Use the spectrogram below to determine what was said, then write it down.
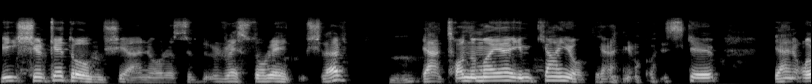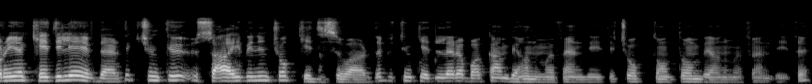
Bir şirket olmuş yani orası. Restore etmişler. Hı hı. Yani tanımaya imkan yok yani o eski. Yani oraya kedili ev derdik çünkü sahibinin çok kedisi vardı. Bütün kedilere bakan bir hanımefendiydi. Çok tonton bir hanımefendiydi.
